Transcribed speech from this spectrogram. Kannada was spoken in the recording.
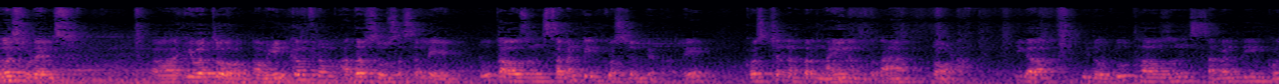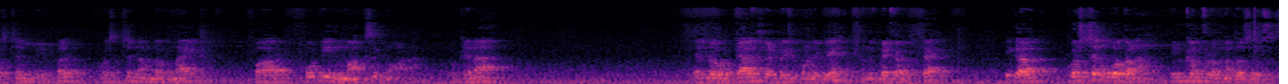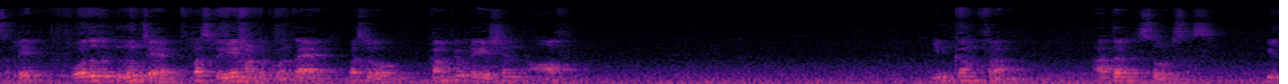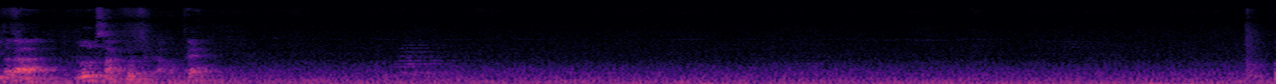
ಹಲೋ ಸ್ಟೂಡೆಂಟ್ಸ್ ಇವತ್ತು ನಾವು ಇನ್ಕಮ್ ಫ್ರಮ್ ಅದರ್ ಸೋರ್ಸಸ್ ಅಲ್ಲಿ two thousand seventeen question paper ಅಲ್ಲಿ ಕ್ವಶನ್ ನಂಬರ್ ನೈನ್ ಅಂತ ನೋಡೋಣ. ಈಗ ಇದು two thousand seventeen question paper question number nine for fourteen marks ನೋಡೋಣ. ಓಕೆನಾ ಎಲ್ಲರೂ ಕ್ಯಾಲ್ಕುಲೇಟರ್ ಇಟ್ಕೊಂಡಿವಿ ನಮಗೆ ಬೇಕಾಗುತ್ತೆ. ಈಗ ಕ್ವಶನ್ ಓದೋಣ ಇನ್ಕಮ್ ಫ್ರಮ್ ಅದರ್ ಸೋರ್ಸಸ್ ಅಲ್ಲಿ. ಓದೋದಕ್ಕೆ ಮುಂಚೆ ಫಸ್ಟ್ ಏನ್ ಮಾಡ್ಬೇಕು ಅಂದ್ರೆ first computation of income from other sources ಈ ತರ ರೂಲ್ಸ್ ಹಾಕೊಳ್ಬೇಕಾಗುತ್ತೆ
